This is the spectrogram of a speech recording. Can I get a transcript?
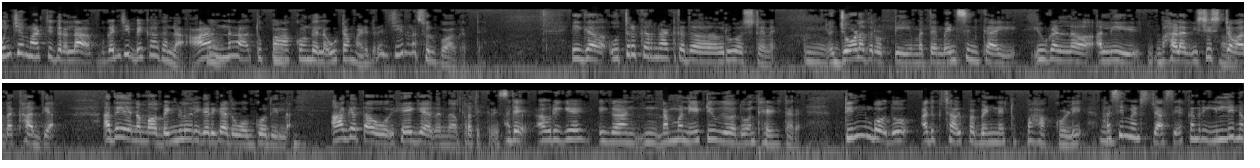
ಮುಂಚೆ ಮಾಡ್ತಿದ್ರಲ್ಲ ಗಂಜಿ ಬೇಕಾಗಲ್ಲ. ಆ ಅನ್ನ ತುಪ್ಪ ಹಾಕೊಂಡು ಎಲ್ಲ ಊಟ ಮಾಡಿದ್ರೆ ಜೀರ್ಣ ಸುಲಭ ಆಗುತ್ತೆ. ಈಗ ಉತ್ತರ ಕರ್ನಾಟಕದವರು ಅಷ್ಟೇನೆ. ಜೋಳದ ರೊಟ್ಟಿ ಮತ್ತೆ ಮೆಣಸಿನಕಾಯಿ ಇವುಗಳನ್ನ ಅಲ್ಲಿ ಬಹಳ ವಿಶಿಷ್ಟವಾದ ಖಾದ್ಯ. ಅದೇ ನಮ್ಮ ಬೆಂಗಳೂರಿಗರಿಗೆ ಅದು ಒಗ್ಗೋದಿಲ್ಲ. ಆಗ ತಾವು ಹೇಗೆ ಅದನ್ನ ಪ್ರತಿಕ್ರಿಯಿಸಿ ಅದೇ ಅವರಿಗೆ ಈಗ ನಮ್ಮ ನೇಟಿವ್ ಅದು ಅಂತ ಹೇಳ್ತಾರೆ. ತಿನ್ಬೋದು ಅದಕ್ಕೆ ಸ್ವಲ್ಪ ಬೆಣ್ಣೆ ತುಪ್ಪ ಹಾಕೊಳ್ಳಿ ಹಸಿಮೆಣಸು ಜಾಸ್ತಿ ಯಾಕಂದ್ರೆ ಇಲ್ಲಿನ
